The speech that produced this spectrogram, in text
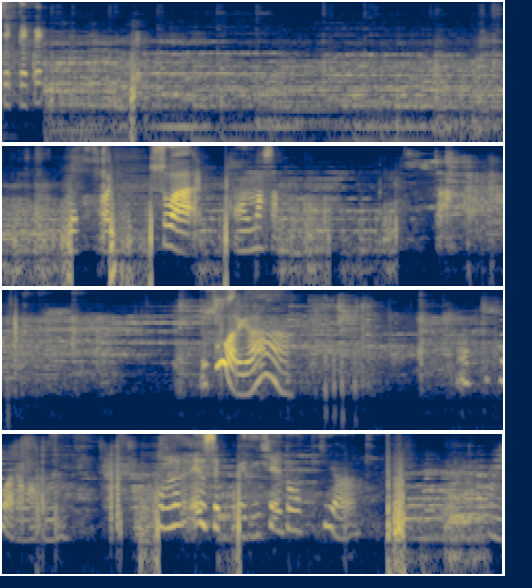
Tek Oke, tek. Oh, hadi. tak var. suar ya. Su var ama. Bunların en sevmediği şey de ya. Hmm.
